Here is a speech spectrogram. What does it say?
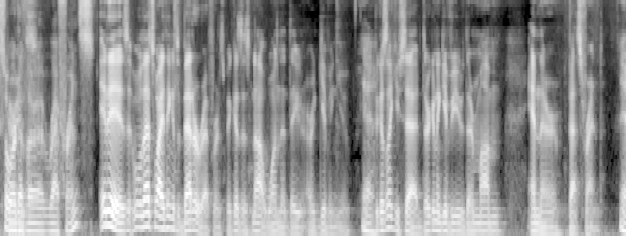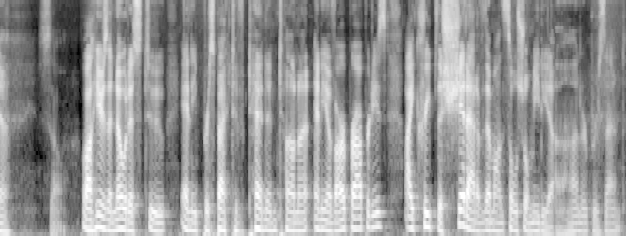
sort of a reference. it is. Well, that's why I think it's a better reference because it's not one that they are giving you. Yeah. Because, like you said, they're going to give you their mom and their best friend. Yeah. So, Well, here's a notice to any prospective tenant on uh, any of our properties. I creep the shit out of them on social media. a hundred percent.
